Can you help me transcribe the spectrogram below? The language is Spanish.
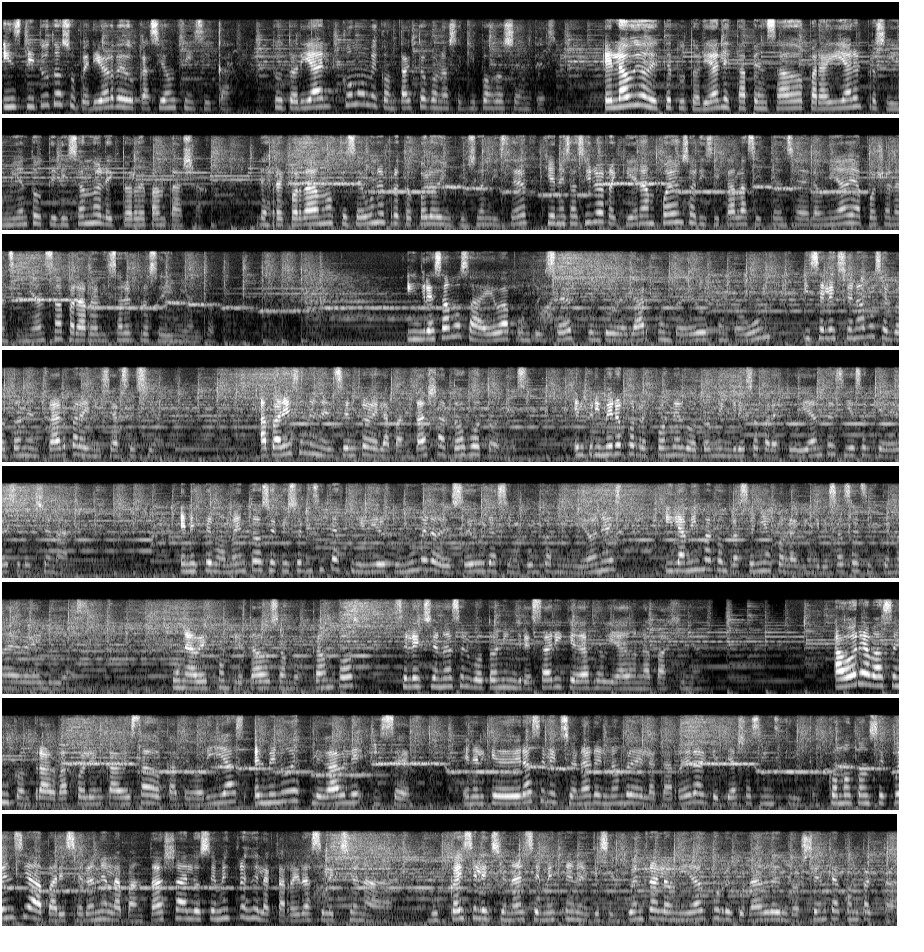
Instituto Superior de Educación Física. Tutorial Cómo me contacto con los equipos docentes. El audio de este tutorial está pensado para guiar el procedimiento utilizando el lector de pantalla. Les recordamos que según el protocolo de inclusión de ISEF, quienes así lo requieran pueden solicitar la asistencia de la unidad de apoyo a la enseñanza para realizar el procedimiento. Ingresamos a eva.isef.udelar.edu.uy y seleccionamos el botón Entrar para iniciar sesión. Aparecen en el centro de la pantalla dos botones. El primero corresponde al botón de ingreso para estudiantes y es el que debes seleccionar. En este momento se te solicita escribir tu número de cédula sin puntos ni guiones y la misma contraseña con la que ingresas al sistema de Belías. Una vez completados ambos campos, seleccionas el botón Ingresar y quedas logueado en la página. Ahora vas a encontrar bajo el encabezado Categorías el menú desplegable ISEF, en el que deberás seleccionar el nombre de la carrera al que te hayas inscrito. Como consecuencia aparecerán en la pantalla los semestres de la carrera seleccionada. Busca y selecciona el semestre en el que se encuentra la unidad curricular del docente a contactar.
